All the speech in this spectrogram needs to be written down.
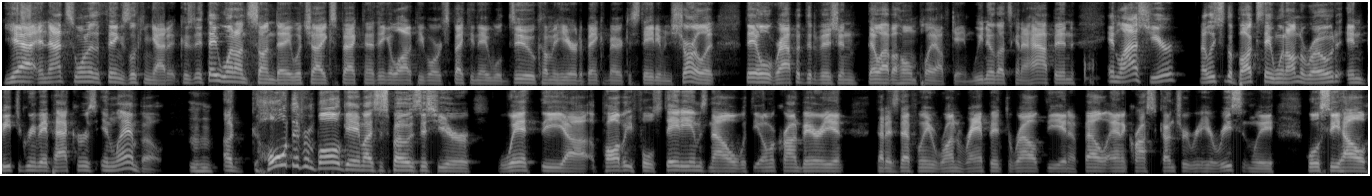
Yeah, and that's one of the things looking at it because if they went on Sunday, which I expect, and I think a lot of people are expecting they will do, coming here to Bank America Stadium in Charlotte, they'll wrap up the division. They'll have a home playoff game. We know that's going to happen. And last year, at least for the Bucs, they went on the road and beat the Green Bay Packers in Lambeau. Mm-hmm. A whole different ball game, I suppose, this year with the uh, probably full stadiums now with the Omicron variant that has definitely run rampant throughout the NFL and across the country here recently. We'll see how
